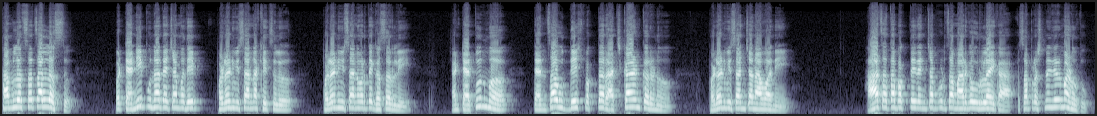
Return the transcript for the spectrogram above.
थांबलं असं चाललं असतं. पण त्यांनी पुन्हा त्याच्यामध्ये फडणवीसांना खेचलं. फडणवीसांवर ते घसरले. आणि त्यातून मग त्यांचा उद्देश फक्त राजकारण करणं फडणवीसांच्या नावाने. हाच आता फक्त त्यांच्या पुढचा मार्ग उरलाय का? असा प्रश्न निर्माण होतो.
